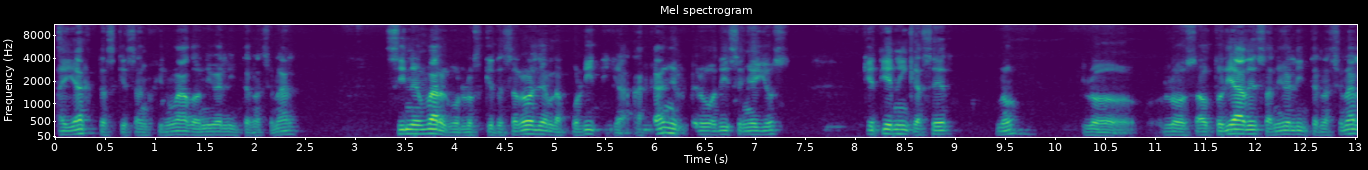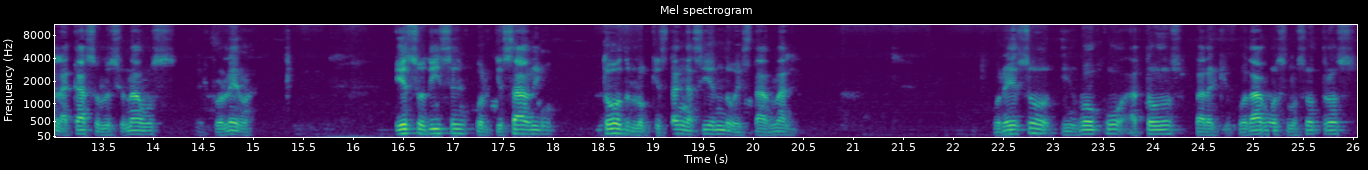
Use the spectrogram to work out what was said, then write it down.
hay actas que se han firmado a nivel internacional. Sin embargo, los que desarrollan la política acá en el Perú, dicen ellos, ¿Qué tienen que hacer, no? Los autoridades a nivel internacional, acá solucionamos el problema. Eso dicen porque saben todo lo que están haciendo está mal. Por eso invoco a todos para que podamos nosotros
